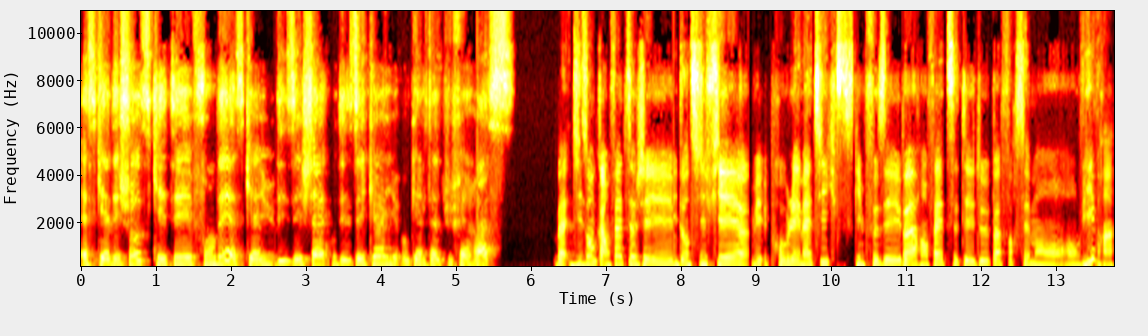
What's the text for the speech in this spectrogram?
Est-ce qu'il y a des choses qui étaient fondées? Est-ce qu'il y a eu des échecs ou des écueils auxquels tu as dû faire face? Bah, disons qu'en fait, j'ai identifié euh, mes problématiques. Ce qui me faisait peur, en fait, c'était de pas forcément en vivre, hein.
